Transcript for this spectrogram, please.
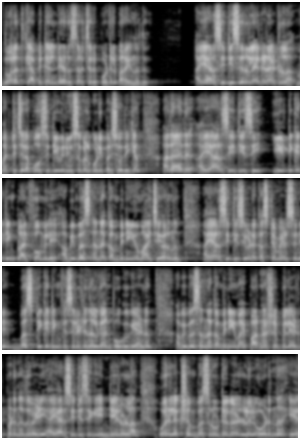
ദോലത് ക്യാപിറ്റലിന്റെ റിസർച്ച് റിപ്പോർട്ടിൽ പറയുന്നത്. I R C T C related ആയിട്ടുള്ള മറ്റ് ചില പോസിറ്റീവ് ന്യൂസുകൾ കൂടി പരിശോധിക്കാം. അതായത് I R C T C E ticketing പ്ലാറ്റ്ഫോമിലെ അബിബസ് എന്ന കമ്പനിയുമായി ചേർന്ന് ഐ ആർ സി ടി സിയുടെ കസ്റ്റമേഴ്സിന് ബസ് ടിക്കറ്റിംഗ് ഫെസിലിറ്റി നൽകാൻ പോകുകയാണ്. അബിബസ് എന്ന കമ്പനിയുമായി പാർട്ണർഷിപ്പിൽ ഏർപ്പെടുന്നത് വഴി ഐ ആർ സി ടി സിക്ക് ഇന്ത്യയിലുള്ള ഒരു ലക്ഷം ബസ് റൂട്ടുകളിൽ ഓടുന്ന എ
